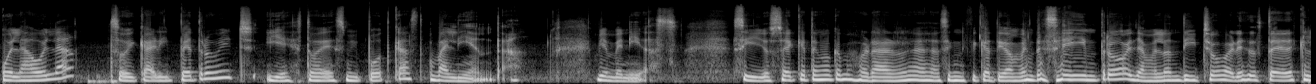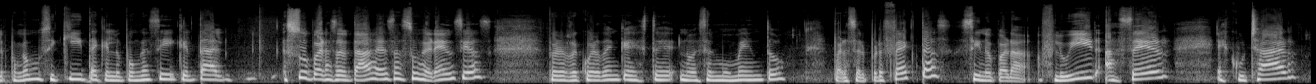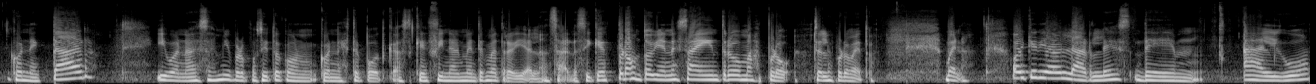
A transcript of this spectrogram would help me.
Hola, hola, soy Kari Petrovich y esto es mi podcast Valienta. Bienvenidas. Sí, yo sé que tengo que mejorar eh, significativamente ese intro, ya me lo han dicho varios de ustedes, que le ponga musiquita, que lo ponga así, que tal. Súper aceptadas esas sugerencias, pero recuerden que este no es el momento para ser perfectas, sino para fluir, hacer, escuchar, conectar y bueno, ese es mi propósito con, este podcast, que finalmente me atreví a lanzar. Así que pronto viene esa intro más pro, se los prometo. Bueno, hoy quería hablarles de mm, algo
